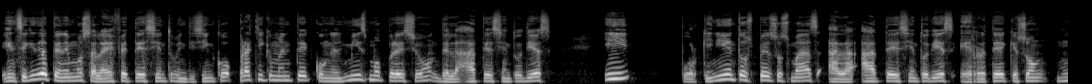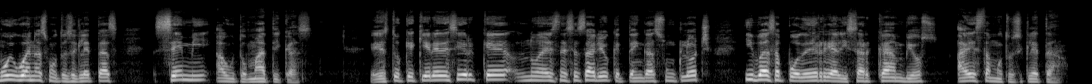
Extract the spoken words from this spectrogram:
enseguida tenemos a la FT 125 prácticamente con el mismo precio de la AT 110 y por 500 pesos más a la AT110 RT, que son muy buenas motocicletas semiautomáticas. ¿Esto qué quiere decir? Que no es necesario que tengas un clutch y vas a poder realizar cambios a esta motocicleta.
